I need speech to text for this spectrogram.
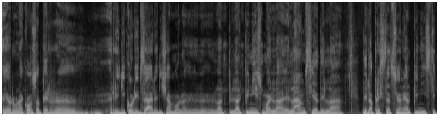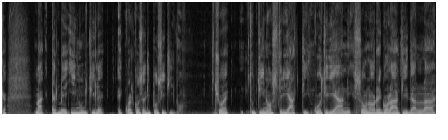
era una cosa per eh, ridicolizzare diciamo, l'alpinismo la, e l'ansia della, della prestazione alpinistica, ma per me inutile è qualcosa di positivo cioè tutti i nostri atti quotidiani sono regolati dal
